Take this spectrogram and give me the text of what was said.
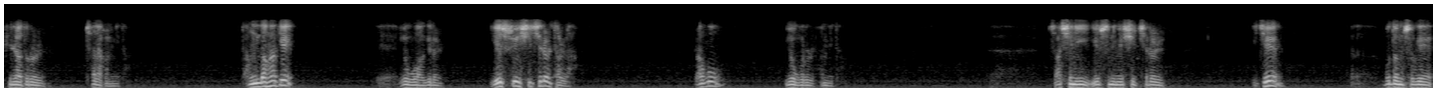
빌라도를 찾아갑니다. 당당하게 요구하기를 예수의 시체를 달라 라고 요구를 합니다. 자신이 예수님의 시체를 이제 무덤 속에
